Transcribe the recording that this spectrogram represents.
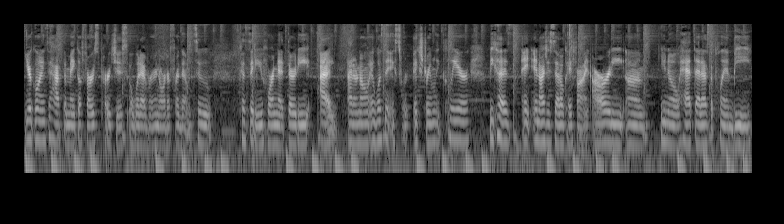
you're going to have to make a first purchase or whatever in order for them to consider you for a net 30 i i don't know it wasn't ex- extremely clear because and, and, i just said okay fine i already um you know had that as a plan b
